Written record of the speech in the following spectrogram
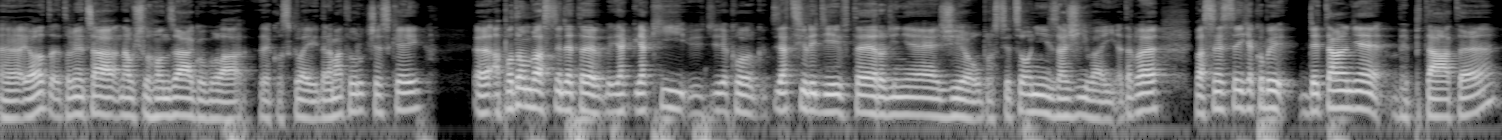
Eh, jo, to, to mě třeba naučil Honza Gogola, jako skvělý dramaturg český. A potom vlastně jdete, jak, jaký, jako, jaký lidi v té rodině žijou, prostě co oni zažívají. A takhle vlastně se jich jakoby detailně vyptáte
